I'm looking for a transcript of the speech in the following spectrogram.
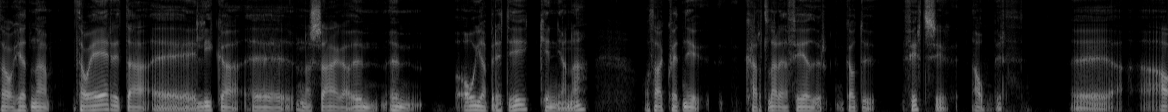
þá hérna þá er þetta e, líka e, saga um, um ójabretti kynjana og það hvernig karlar eða feður gáttu fyrst sig ábyrð e, á,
